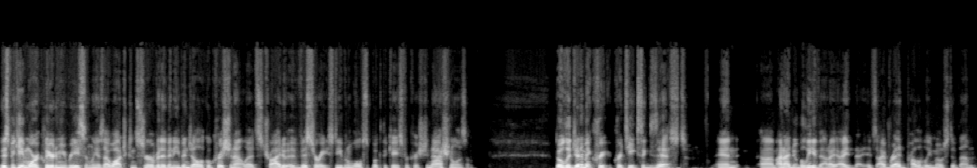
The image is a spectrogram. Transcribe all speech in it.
This became more clear to me recently as I watched conservative and evangelical Christian outlets try to eviscerate Stephen Wolfe's book, The Case for Christian Nationalism. Though legitimate cri- critiques exist, and um, and I do believe that I, I it's I've read probably most of them,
